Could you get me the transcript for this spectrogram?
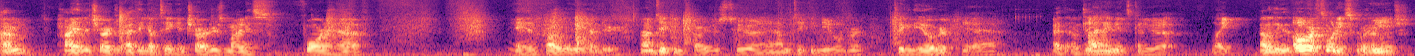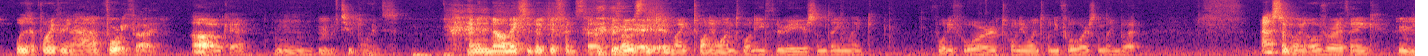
I'm high in the Chargers. I think I'm taking Chargers minus four and a half, and probably under. I'm taking Chargers too, and I'm taking the over. Taking the over. Yeah. I, I'm taking. I think it's going to go like, I don't think the over Dolphins are gonna score that 43. much. what is it, 43 and a half? Forty-five. Oh, okay. Hmm. Mm, two points. I mean, no, it makes a big difference though. 'cause I was Yeah, thinking yeah. like 21 23 or something, like 44, 21 24 or something, but I'm still going over, I think. Hmm.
